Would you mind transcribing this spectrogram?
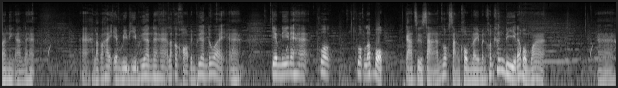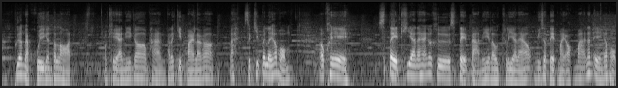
มาหนึ่งอันนะฮะ อ่าแล้วก็ให้ MVP เพื่อนนะฮะ แล้วก็ขอเป็นเพื่อนด้วยอ่าเกมนี้นะฮะ พวกพวกระบบการสื่อสารพวกสังคมอะไรมันค่อนข้างดีนะผมว่าอ่าเพื่อนแบบคุยกันตลอด โอเค อันนี้ก็ผ่านภารกิจไปแล้วก็อะสกิปไปเลยครับผม โอเค สเตทเคลียร์นะฮะก็คือสเตทด่านนี้เราเคลียร์แล้วมีสเตทใหม่ออกมานั่นเองครับผม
